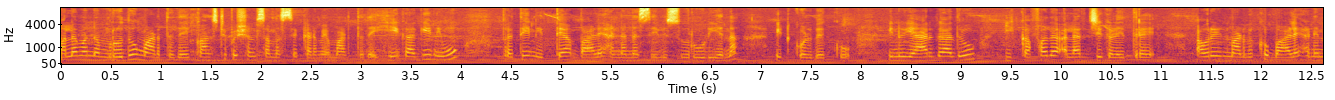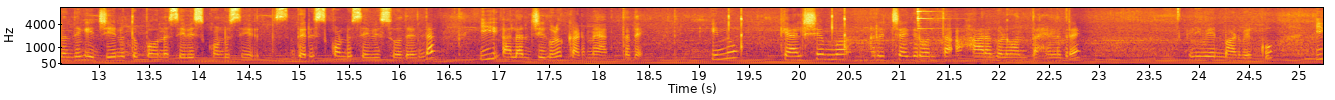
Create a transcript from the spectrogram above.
ಮಲವನ್ನು ಮೃದು ಮಾಡ್ತದೆ. ಕಾನ್ಸ್ಟಿಪೇಷನ್ ಸಮಸ್ಯೆ ಕಡಿಮೆ ಮಾಡ್ತದೆ. ಹೀಗಾಗಿ ನೀವು ಪ್ರತಿನಿತ್ಯ ಬಾಳೆಹಣ್ಣನ್ನು ಸೇವಿಸುವ ರೂಢಿಯನ್ನು ಇಟ್ಕೊಳ್ಬೇಕು. ಇನ್ನು ಯಾರಿಗಾದರೂ ಈ ಕಫದ ಅಲರ್ಜಿಗಳಿದ್ದರೆ ಅವರೇನು ಮಾಡಬೇಕು? ಬಾಳೆಹಣ್ಣಿನೊಂದಿಗೆ ಜೇನುತುಪ್ಪವನ್ನು ಸೇವಿಸ್ಕೊಂಡು ಸೇ, ಬೆರೆಸ್ಕೊಂಡು ಸೇವಿಸೋದ್ರಿಂದ ಈ ಅಲರ್ಜಿಗಳು ಕಡಿಮೆ ಆಗ್ತದೆ. ಇನ್ನು ಕ್ಯಾಲ್ಶಿಯಮ್ ರಿಚ್ ಆಗಿರುವಂಥ ಆಹಾರಗಳು ಅಂತ ಹೇಳಿದ್ರೆ ನೀವೇನು ಮಾಡಬೇಕು? ಈ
